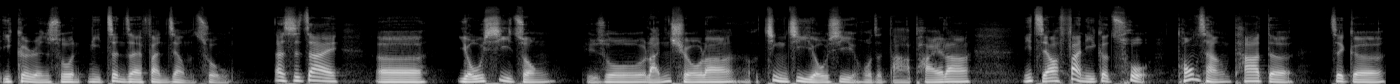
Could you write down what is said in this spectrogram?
一个人说你正在犯这样的错误，但是在呃游戏中，比如说篮球啦、竞技游戏或者打牌啦，你只要犯一个错，通常他的这个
